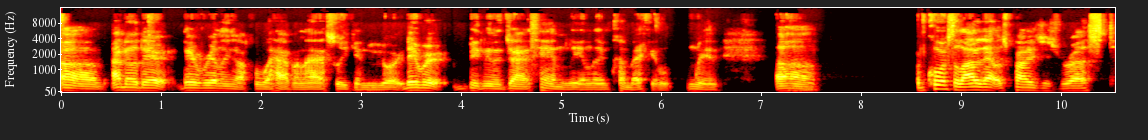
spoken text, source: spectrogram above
um, I know they're they're reeling off of what happened last week in New York. They were beating the Giants handily and let them come back and win. Um, of course, a lot of that was probably just rust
